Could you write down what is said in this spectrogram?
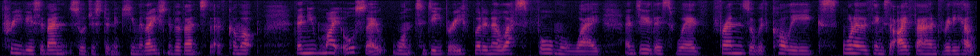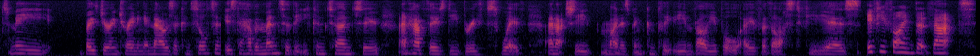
previous events or just an accumulation of events that have come up, then you might also want to debrief, but in a less formal way, and do this with friends or with colleagues. One of the things that I found really helped me both during training and now as a consultant is to have a mentor that you can turn to and have those debriefs with. And actually mine has been completely invaluable over the last few years. If you find that that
